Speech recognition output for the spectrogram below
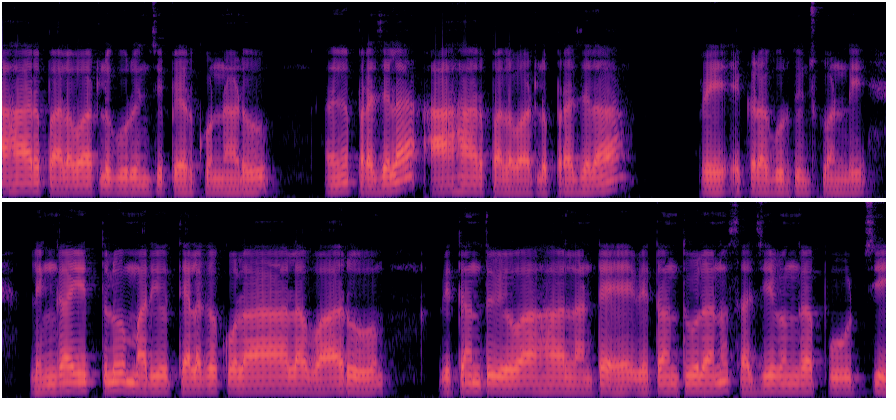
ఆహారపు అలవాట్ల గురించి పేర్కొన్నాడు. అలాగే ప్రజల ఆహారపు అలవాట్లు ప్రజల ప్రే ఇక్కడ గుర్తుంచుకోండి. లింగాయత్తులు మరియు తెలగ కులాల వారు వితంతు వివాహాలు అంటే వితంతువులను సజీవంగా పూడ్చి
